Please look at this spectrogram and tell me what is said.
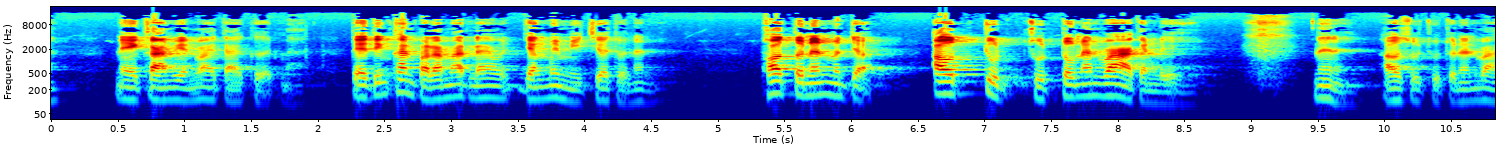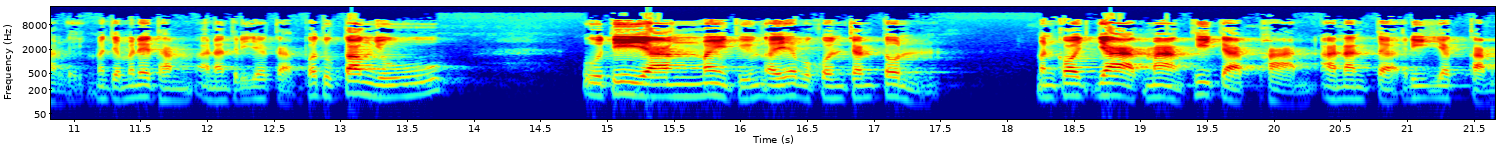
นะในการเวียนว่ายตายเกิดมา แต่ถึงขั้นปรมัตแล้วยังไม่มีเชื้อตัวนั้น เพราะตัวนั้นมันจะเอาจุดสุดตรงนั้นว่ากันเลยนี่เอาสุดจุดตัวนั้นว่าเลย มันจะไม่ได้ทำอนันตริยกรรมเพราะถูกต้องอยู่ผู้ที่ยังไม่ถึงอริยบุคคลชั้นต้น มันก็ยากมากที่จะผ่านอนันตริยกรรม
